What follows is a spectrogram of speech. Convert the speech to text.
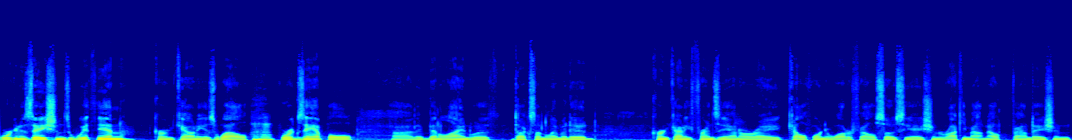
organizations within Kern County as well. Mhm. For example, uh, they've been aligned with Ducks Unlimited, Kern County Friends of the NRA, California Waterfowl Association, Rocky Mountain Elk Foundation,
